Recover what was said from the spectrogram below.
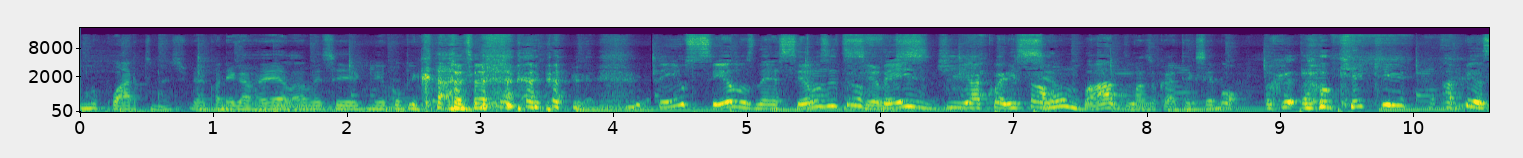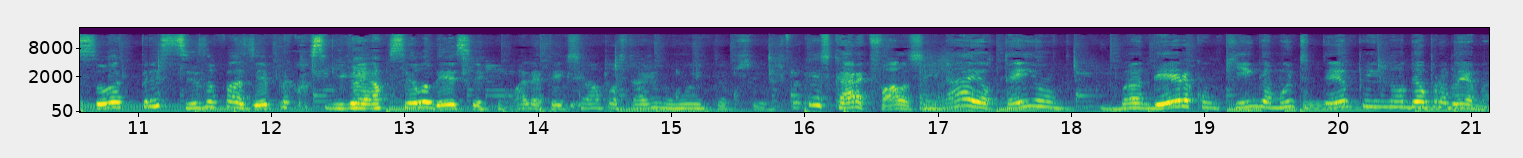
no quarto, né? Se tiver com a nega véia lá vai ser meio complicado. tem os selos, né? Selos e troféus selos. de aquarista Selo. arrombado. Mas o cara tem que ser bom. O que que a pessoa precisa fazer para conseguir ganhar um selo desse? Olha, tem que ser uma postagem muito absurda. Tipo aqueles caras que falam assim, ah, eu tenho bandeira com King há muito tempo e não deu problema.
